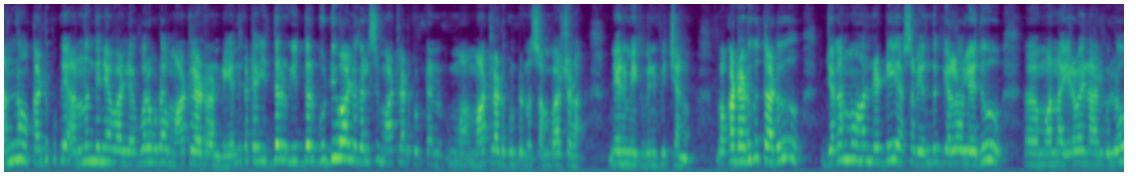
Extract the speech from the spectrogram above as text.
అన్నం కడుపుకి అన్నం తినే వాళ్ళు ఎవ్వరు కూడా మాట్లాడరండి. ఎందుకంటే ఇద్దరు ఇద్దరు గుడ్డి వాళ్ళు కలిసి మాట్లాడుకుంటాను మాట్లాడుకుంటున్న సంభాషణ నేను మీకు వినిపించాను. ఒకడు అడుగుతాడు జగన్మోహన్ రెడ్డి అసలు ఎందుకు గెలవలేదు మొన్న ఇరవై నాలుగులో?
